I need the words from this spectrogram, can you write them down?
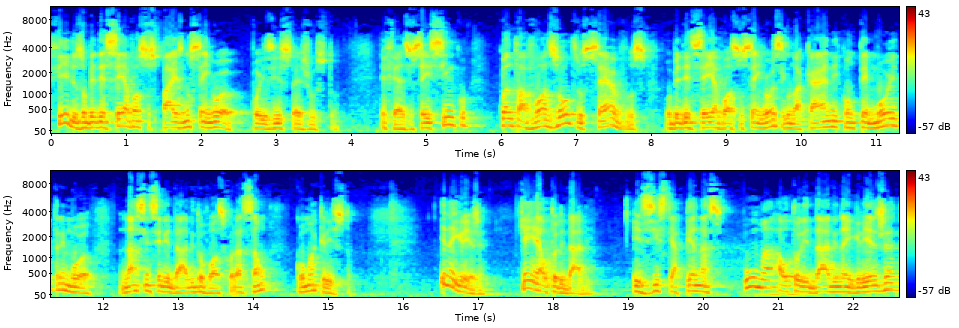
Filhos, obedecei a vossos pais no Senhor, pois isto é justo. Efésios 6:5 Quanto a vós outros servos, obedecei a vosso Senhor segundo a carne, com temor e tremor, na sinceridade do vosso coração, como a Cristo. E na igreja? Quem é a autoridade? Existe apenas uma autoridade na igreja,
